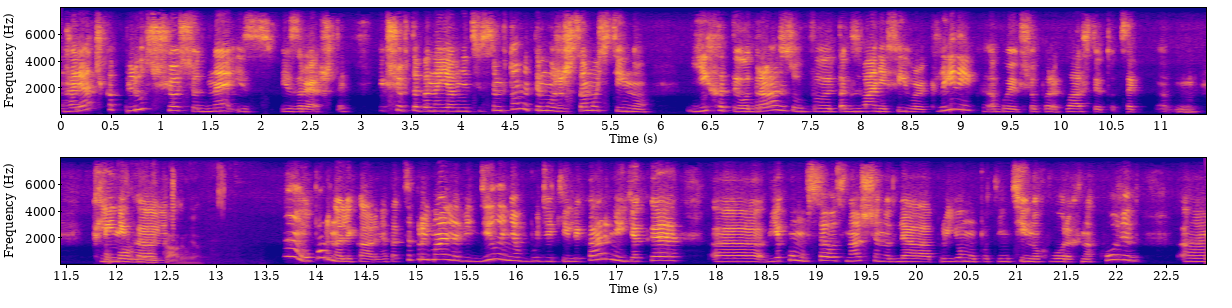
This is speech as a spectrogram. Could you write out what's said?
гарячка плюс щось одне із, із решти. Якщо в тебе наявні ці симптоми, ти можеш самостійно їхати одразу в так звані fever clinic, або якщо перекласти, то це ем, клініка. Опорна лікарня. Ну, опорна лікарня. Так, це приймальне відділення в будь-якій лікарні, яке, е, в якому все оснащено для прийому потенційно хворих на ковід. Е,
